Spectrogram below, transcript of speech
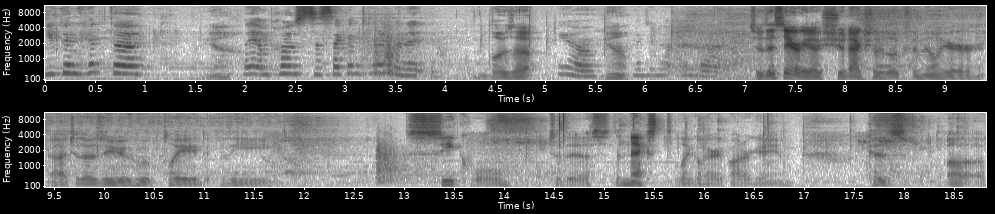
You can hit the Yeah, lamppost a second time and it it blows up. yeah. Yeah. I did not know that. So this area should actually look familiar uh, to those of you who have played the sequel to this, the next Lego Harry Potter game, because uh,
